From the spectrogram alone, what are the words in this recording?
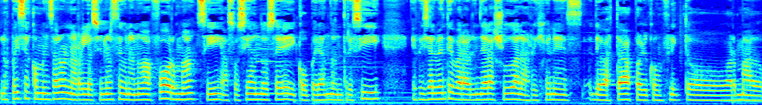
los países comenzaron a relacionarse de una nueva forma, ¿sí? asociándose y cooperando entre sí, especialmente para brindar ayuda a las regiones devastadas por el conflicto armado.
